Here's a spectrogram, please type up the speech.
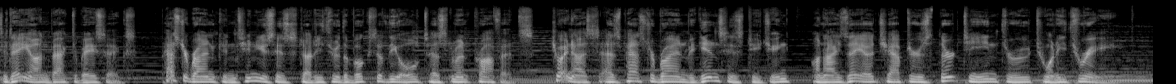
Today on Back to Basics, Pastor Brian continues his study through the books of the Old Testament prophets. Join us as Pastor Brian begins his teaching on Isaiah chapters 13 through 23.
